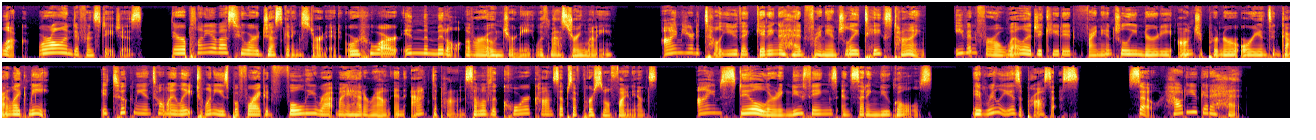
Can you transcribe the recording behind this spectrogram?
Look, we're all in different stages. There are plenty of us who are just getting started or who are in the middle of our own journey with mastering money. I'm here to tell you that getting ahead financially takes time, even for a well educated, financially nerdy, entrepreneur oriented guy like me. It took me until my late 20s before I could fully wrap my head around and act upon some of the core concepts of personal finance. I'm still learning new things and setting new goals. It really is a process. So, how do you get ahead?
